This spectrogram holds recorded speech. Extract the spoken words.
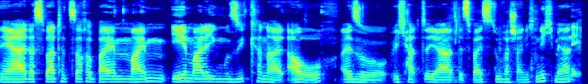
Ja, das war Tatsache bei meinem ehemaligen Musikkanal auch. Also ich hatte ja, das weißt du wahrscheinlich nicht mehr. Nee.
